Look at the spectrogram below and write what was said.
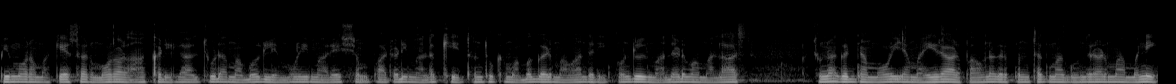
ભીમોરામાં કેસર, મોરળ આંખડી, લાલ, ચૂડામાં બોદલી, મૂળીમાં રેશમ, પાટડીમાં લખી, ધંધુકામાં બગડમાં વાંદરી, ગોંડલમાં દડવામાં લાસ, જૂનાગઢના મોળિયામાં હિરાળ, ભાવનગર પંથકમાં ગુંદરાળમાં મની,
